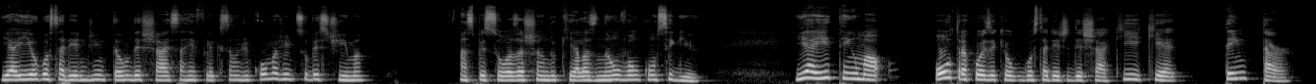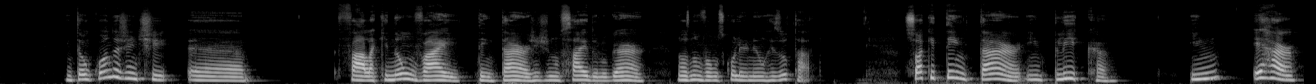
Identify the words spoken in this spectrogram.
E aí eu gostaria de então deixar essa reflexão de como a gente subestima as pessoas achando que elas não vão conseguir. E aí tem uma outra coisa que eu gostaria de deixar aqui que é tentar. Então, quando a gente é, fala que não vai tentar, a gente não sai do lugar, nós não vamos colher nenhum resultado. Só que tentar implica em errar.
